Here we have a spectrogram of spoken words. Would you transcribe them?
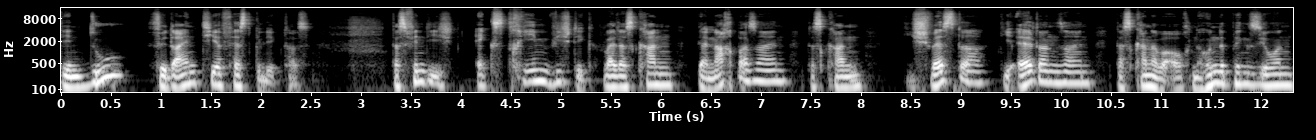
den du für dein Tier festgelegt hast. Das finde ich extrem wichtig, weil das kann der Nachbar sein, das kann die Schwester, die Eltern sein. Das kann aber auch eine Hundepension,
